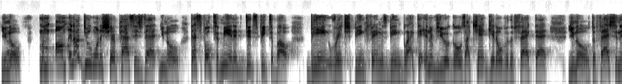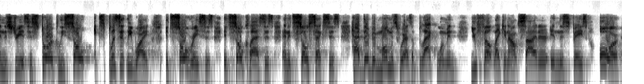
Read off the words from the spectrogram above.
You yeah. know, um, um, and I do want to share a passage that you know that spoke to me, and it did speak about being rich, being famous, being black. The interviewer goes, "I can't get over the fact that you know the fashion industry is historically so explicitly white, it's so racist, it's so classist, and it's so sexist. Had there been moments where, as a black woman, you felt like an outsider in this space, or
